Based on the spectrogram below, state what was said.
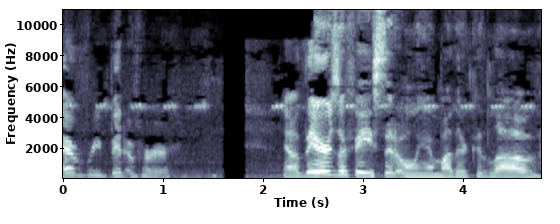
every bit of her. Now there's a face that only a mother could love.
